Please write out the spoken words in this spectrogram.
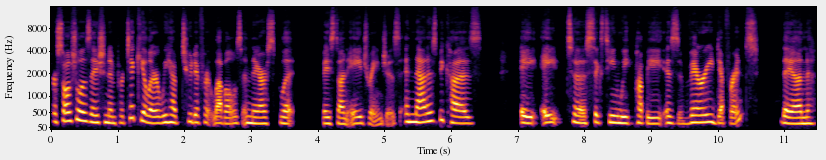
for socialization in particular, we have two different levels and they are split based on age ranges. And that is because a 8 to 16 week puppy is very different than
